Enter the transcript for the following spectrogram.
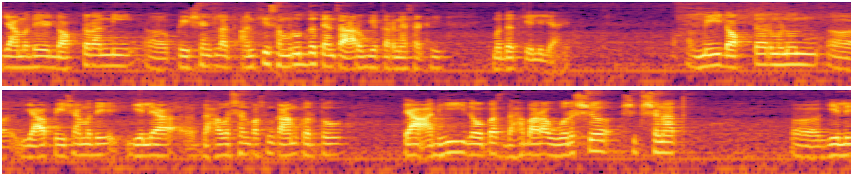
ज्यामध्ये डॉक्टरांनी पेशंटला आणखी समृद्ध त्यांचं आरोग्य करण्यासाठी मदत केलेली आहे. मी डॉक्टर म्हणून या पेशामध्ये गेल्या दहा वर्षांपासून काम करतो. त्याआधी जवळपास दहा बारा वर्ष शिक्षणात गेले.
